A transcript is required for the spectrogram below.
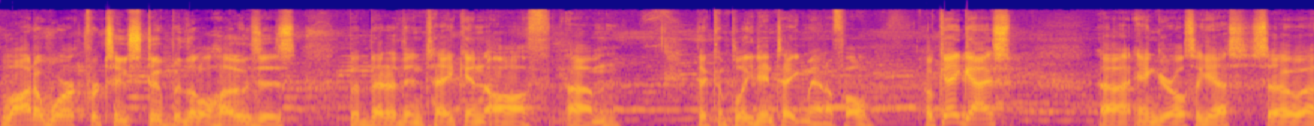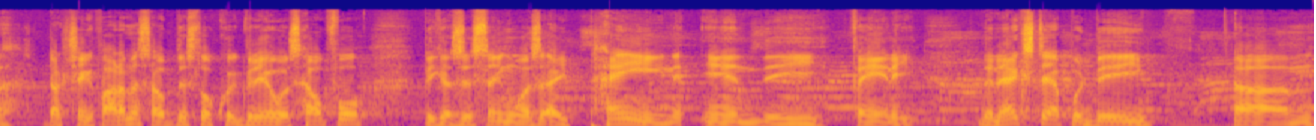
A lot of work for two stupid little hoses, but better than taking off um, the complete intake manifold. Okay, guys. Uh, and girls, I guess. So, uh, Dr. Shankopotamus, I hope this little quick video was helpful because this thing was a pain in the fanny. The next step would be, um,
